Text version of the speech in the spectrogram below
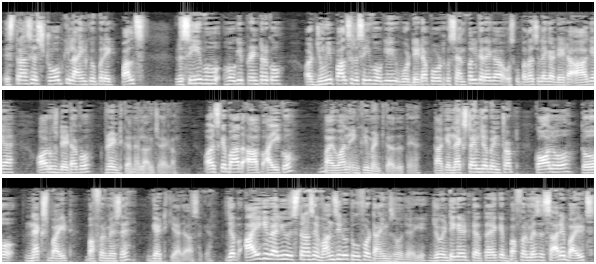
اس طرح سے اسٹروب کی لائن کے اوپر ایک پلس ریسیو ہوگی پرنٹر کو، اور جو ہی پلس ریسیو ہوگی، وہ ڈیٹا پورٹ کو سیمپل کرے گا، اس کو پتا چلے گا ڈیٹا آ گیا ہے، اور اس ڈیٹا کو پرنٹ کرنے لگ جائے گا۔ اور اس کے بعد آپ آئی کو بائی ون انکریمنٹ کر دیتے ہیں۔ تاکہ نیکسٹ ٹائم جب انٹرپٹ کال ہو تو نیکسٹ بائٹ بفر میں سے گیٹ کیا جا سکے۔ جب آئی کی ویلو اس طرح سے 1024 ٹائمز ہو جائے گی، جو انڈیکیٹ کرتا ہے کہ بفر میں سے سارے بائٹس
